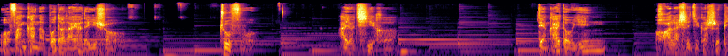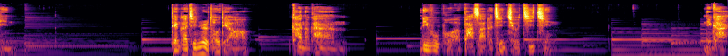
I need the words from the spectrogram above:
我翻看了波德莱尔的一首《祝福》，还有《契合》。点开抖音，划了十几个视频。点开今日头条。看了看利物浦和巴萨的进球集锦，你看，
